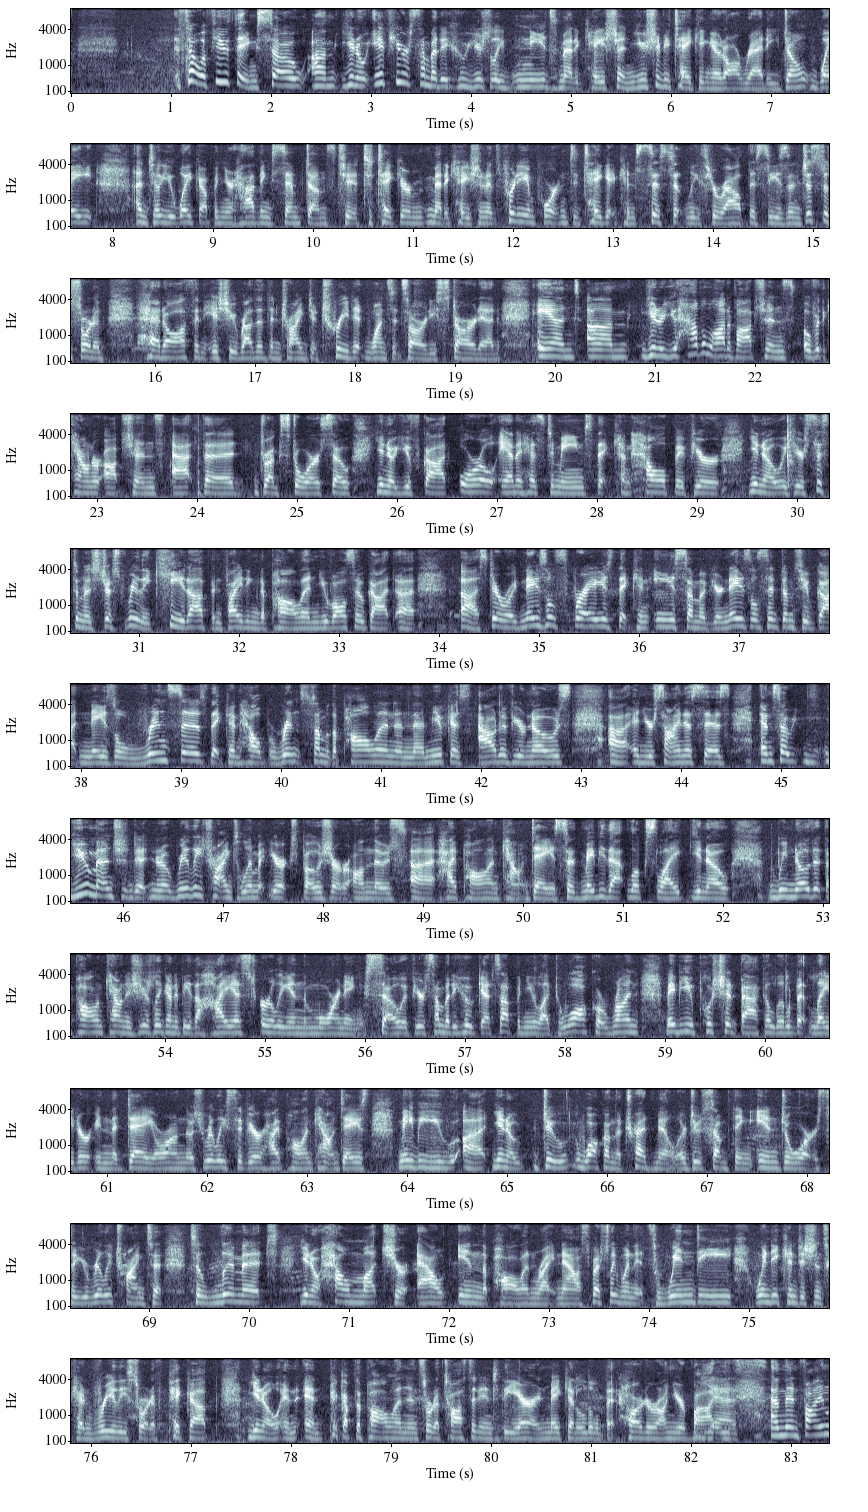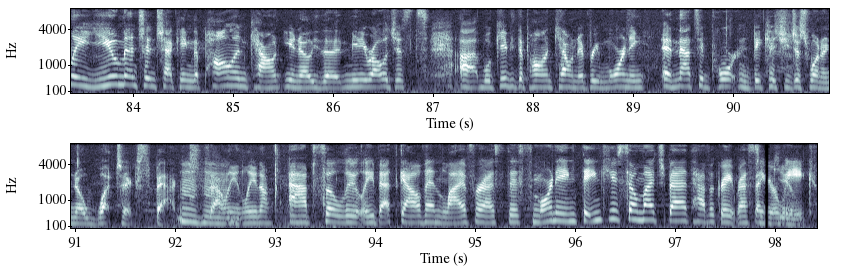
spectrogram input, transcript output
So a few things. So, um, you know, if you're somebody who usually needs medication, you should be taking it already. Don't wait until you wake up and you're having symptoms to, to take your medication. It's pretty important to take it consistently throughout the season just to sort of head off an issue rather than trying to treat it once it's already started. And, um, you know, you have a lot of options, over-the-counter options at the drugstore. So, you know, you've got oral antihistamines that can help if you're, you know, if your system is just really keyed up in fighting the pollen. You've also got uh, uh, steroid nasal sprays that can ease some of your nasal symptoms. You've got nasal rinses that can help rinse some of the pollen and the mucus out of your nose uh, and your sinuses. And so you mentioned it, you know, really trying to limit your exposure on those uh, high pollen count days. So maybe that looks like, you know, we know that the pollen count is usually going to be the highest early in the morning. So if you're somebody who gets up and you like to walk or run, maybe you push it back a little bit later later in the day or on those really severe high pollen count days, maybe you, uh, you know, do walk on the treadmill or do something indoors. So you're really trying to, to limit, you know, how much you're out in the pollen right now, especially when it's windy. Windy conditions can really sort of pick up, you know, and, and pick up the pollen and sort of toss it into the air and make it a little bit harder on your body. Yes. And then finally, you mentioned checking the pollen count. You know, the meteorologists uh, will give you the pollen count every morning, and that's important because you just just want to know what to expect. Mm -hmm. Sally and Lena? Absolutely. Beth Galvin live for us this morning. Thank you so much, Beth. Have a great rest Thank of your you. week.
